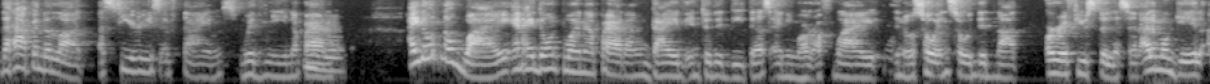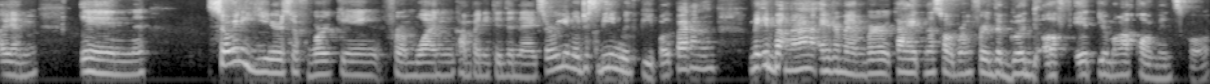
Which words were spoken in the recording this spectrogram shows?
that happened a lot, a series of times with me na parang Mhm. I don't know why, and I don't wanna parang dive into the details anymore of why, you know, so and so did not or refused to listen. Alam mo, Gail, I am in so many years of working from one company to the next or, you know, just being with people. Parang may iba nga, I remember, kahit na sobrang for the good of it yung mga comments ko,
